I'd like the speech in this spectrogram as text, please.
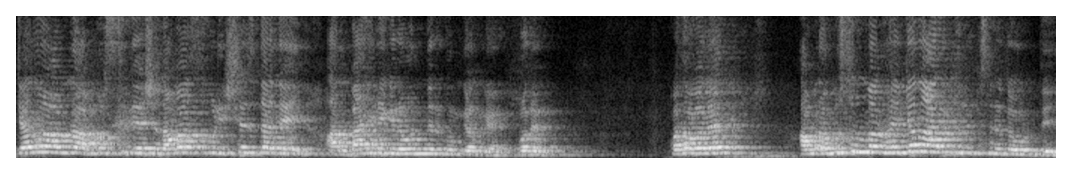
কেন আমরা মসজিদে এসে নামাজ পড়ি, সেজদা দেই আর বাইরে গেলে অন্যের গুণগান গাই? বলেন। কথা বলেন? আমরা মুসলমান হয়ে কেন আরেকজনের পিছনে দৌড় দিই?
